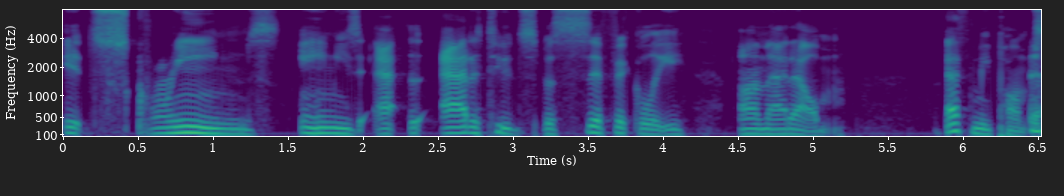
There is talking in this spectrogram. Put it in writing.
it screams Amy's a- attitude specifically on that album. F me pumps.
